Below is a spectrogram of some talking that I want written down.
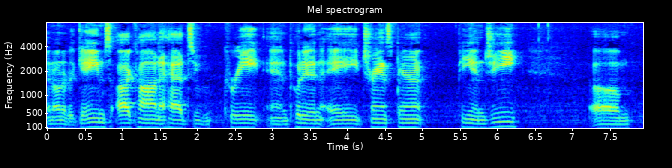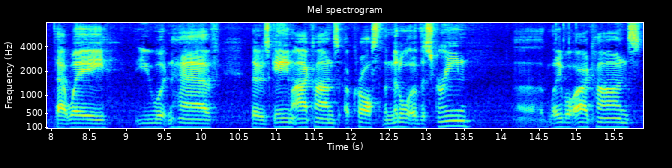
and under the games icon I had to create and put in a transparent PNG um, that way you wouldn't have those game icons across the middle of the screen. Uh, label icons.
